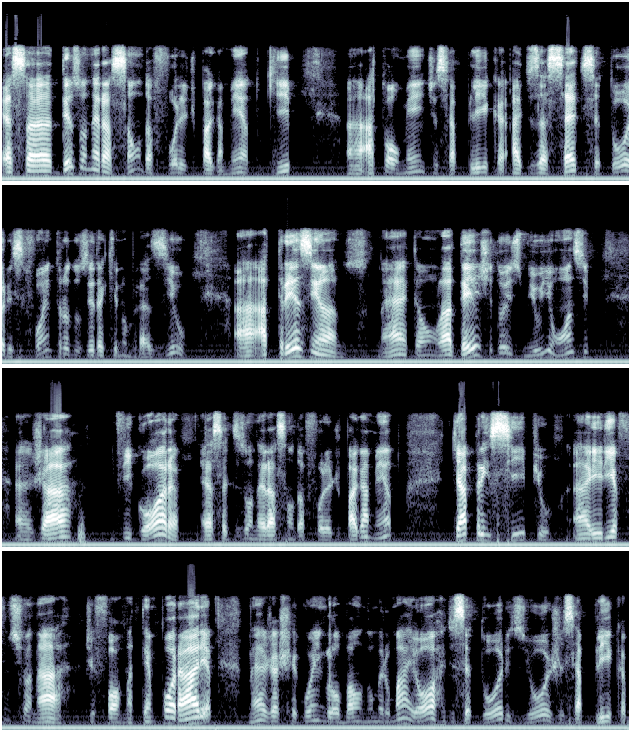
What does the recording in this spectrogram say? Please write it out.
essa desoneração da folha de pagamento que atualmente se aplica a 17 setores foi introduzida aqui no Brasil há 13 anos. Né? Então, lá desde 2011 uh, eh, já vigora essa desoneração da folha de pagamento, que a princípio uh, iria funcionar de forma temporária, né, já chegou a englobar um número maior de setores e hoje se aplica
